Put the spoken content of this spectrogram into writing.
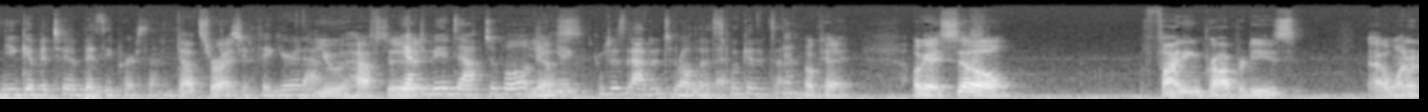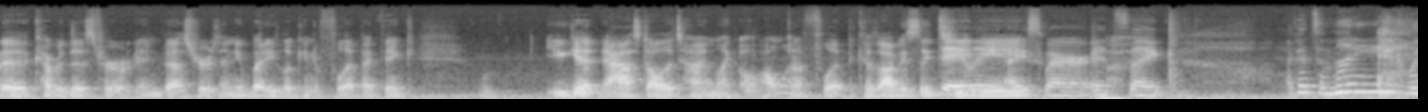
You give it to a busy person. That's right. You figure it out. You have to. You have to be adaptable Yes. and you just add it to the Roll with list. it. We'll get it done. Yeah. Okay. Okay, so finding properties, I wanted to cover this for investors, anybody looking to flip. I think you get asked all the time, like, oh, I want to flip because obviously Daily, TV. I swear, it's like. I got some money. We?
